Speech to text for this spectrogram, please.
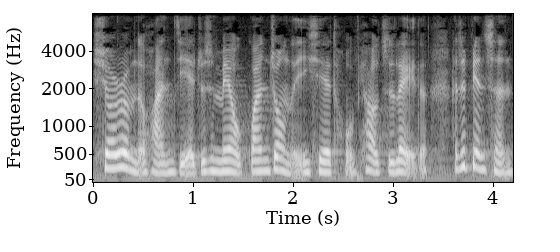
showroom 的环节，就是没有观众的一些投票之类的，它就变成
